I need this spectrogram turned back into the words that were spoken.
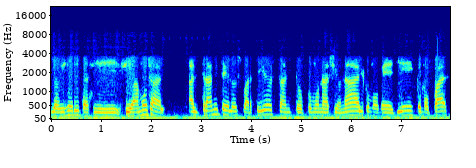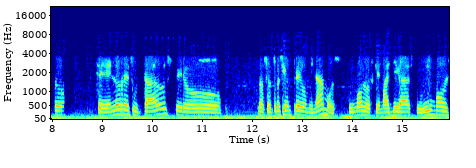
lo dije ahorita, si, si vamos al, al trámite de los partidos, tanto como Nacional, como Medellín, como Pasto, se ven los resultados, pero nosotros siempre dominamos, fuimos los que más llegadas tuvimos,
